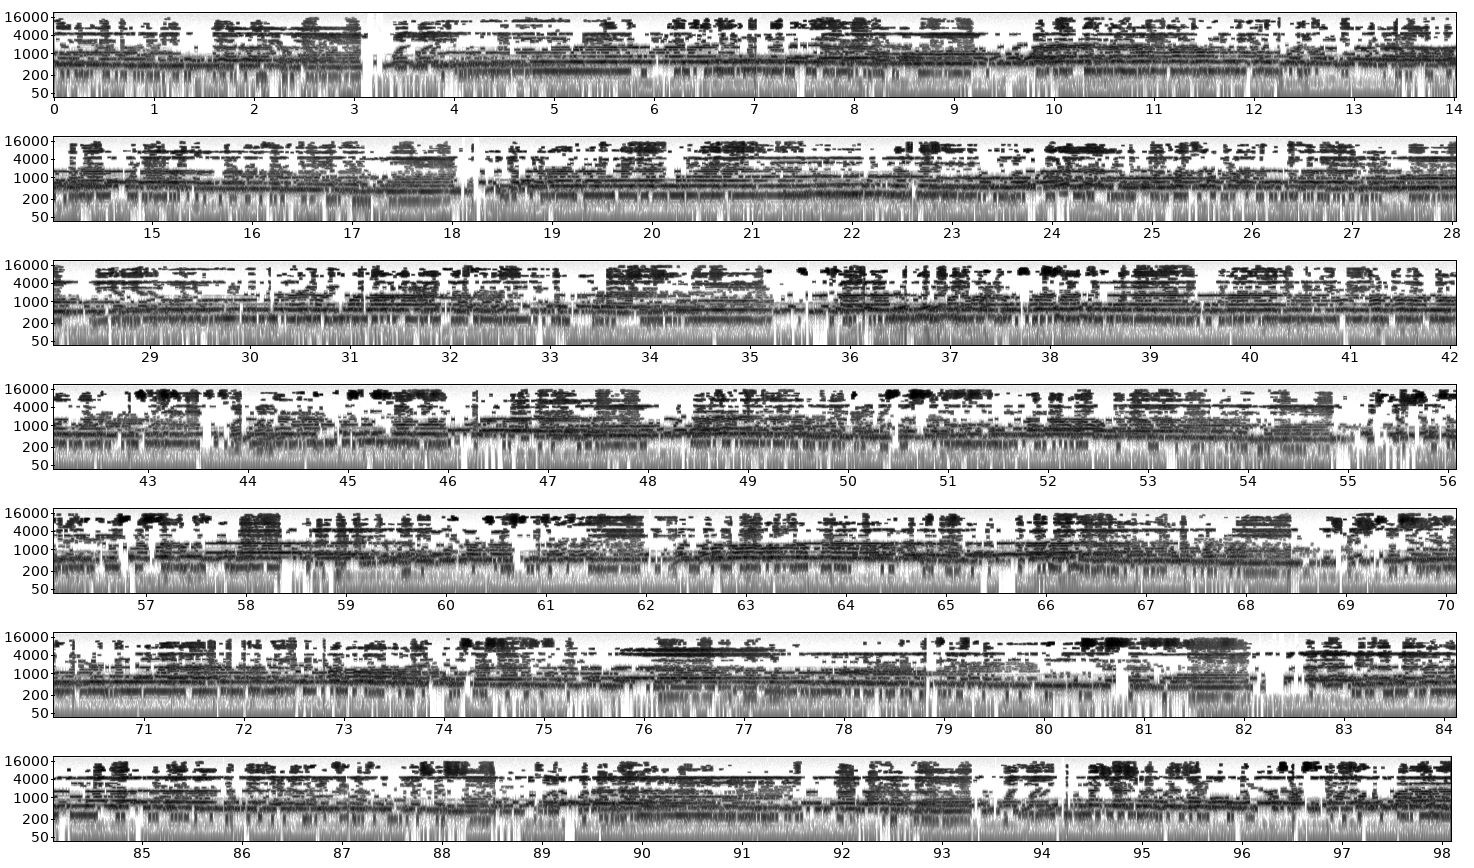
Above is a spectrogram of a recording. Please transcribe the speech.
إنهم لسارعون وإن المسيحين لسارقون ولكنهم ظلموا وإنا وأخرجنا أنفسهم يؤمنون وجعلنا بين جنات النخيل وآدم ومسجد السماء والقمر قدرناه وَإِنَّ شَيْئًا لَّمَّا يَصْعَدُ وَلَا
